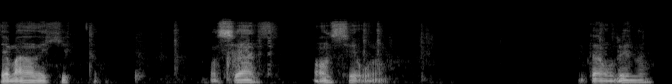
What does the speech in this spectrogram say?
llamado de Egipto. Oseas 11.1. ¿Está aburriendo?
